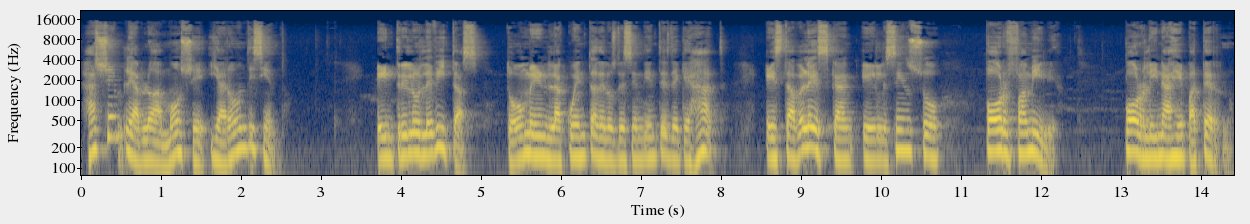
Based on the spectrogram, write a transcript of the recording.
Hashem le habló a Moshe y Aarón diciendo, Entre los levitas, tomen la cuenta de los descendientes de Kehat, establezcan el censo por familia, por linaje paterno.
